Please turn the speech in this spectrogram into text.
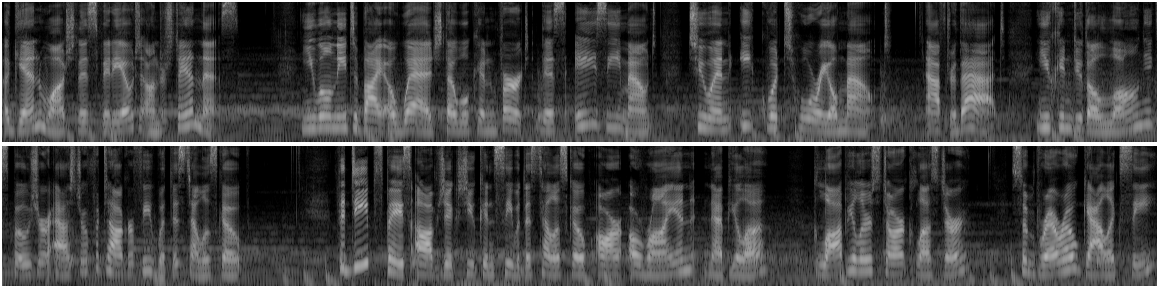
Again, watch this video to understand this. You will need to buy a wedge that will convert this AZ mount to an equatorial mount. After that, you can do the long exposure astrophotography with this telescope. The deep space objects you can see with this telescope are Orion Nebula, Globular Star Cluster, Sombrero Galaxy,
